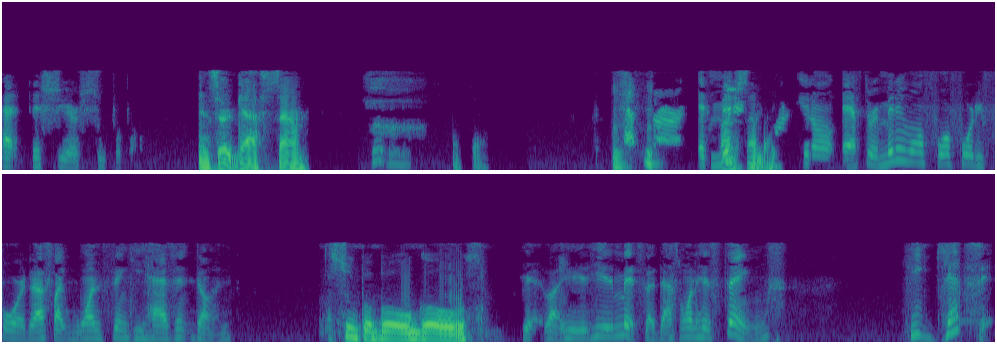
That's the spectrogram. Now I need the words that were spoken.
at this year's Super Bowl. Insert gas sound. Okay. After admitting standby. you know, after admitting on 444, that's like one thing he hasn't done. Super Bowl goals. Yeah, like he he admits that that's one of his things. He gets it.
